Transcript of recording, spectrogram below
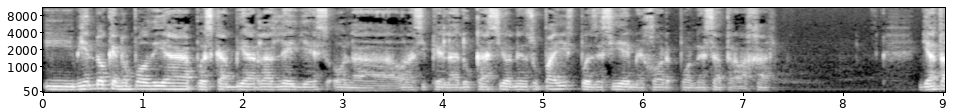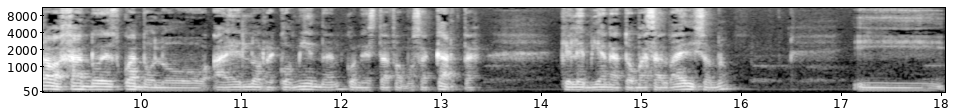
Y viendo que no podía pues cambiar las leyes o la, ahora sí que la educación en su país, pues decide mejor ponerse a trabajar. Ya trabajando es cuando lo, a él lo recomiendan con esta famosa carta que le envían a Tomás Alba Edison, ¿no? Y,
